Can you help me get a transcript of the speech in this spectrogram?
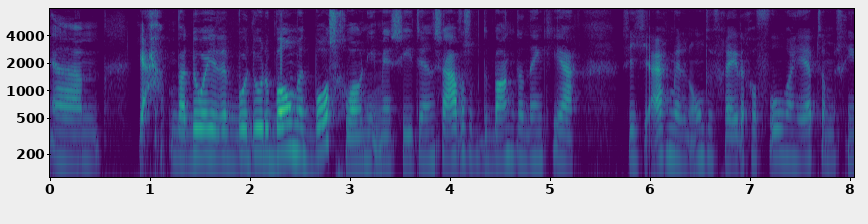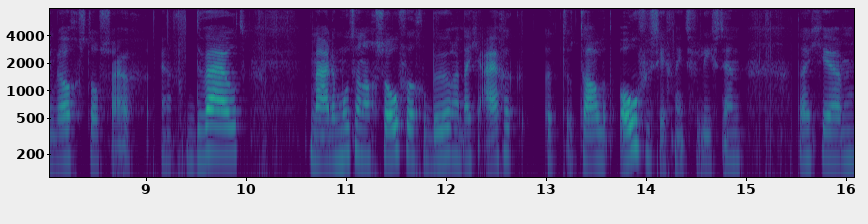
Um, ja, waardoor je door de boom het bos gewoon niet meer ziet. En s'avonds op de bank dan denk je, ja, zit je eigenlijk met een ontevreden gevoel. Maar je hebt dan misschien wel gestofzuigd en gedwijld. Maar er moet dan nog zoveel gebeuren dat je eigenlijk het, totaal het overzicht niet verliest. En dat je,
